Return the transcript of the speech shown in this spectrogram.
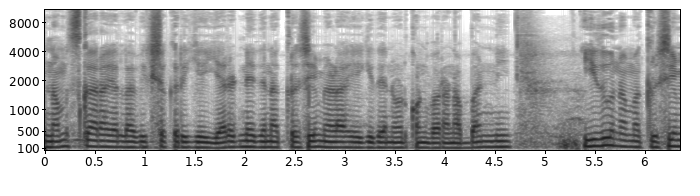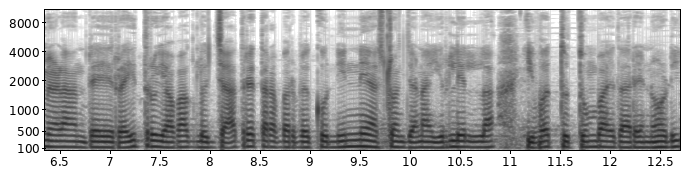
ನಮಸ್ಕಾರ ಎಲ್ಲ ವೀಕ್ಷಕರಿಗೆ. ಎರಡನೇ ದಿನ ಕೃಷಿ ಮೇಳ ಹೇಗಿದೆ ನೋಡ್ಕೊಂಡು ಬರೋಣ. ಬನ್ನಿ. ಇದು ನಮ್ಮ ಕೃಷಿ ಮೇಳ ಅಂದರೆ ರೈತರು ಯಾವಾಗಲೂ ಜಾತ್ರೆ ಥರ ಬರಬೇಕು. ನಿನ್ನೆ ಅಷ್ಟೊಂದು ಜನ ಇರಲಿಲ್ಲ. ಇವತ್ತು ತುಂಬ ಇದ್ದಾರೆ ನೋಡಿ.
